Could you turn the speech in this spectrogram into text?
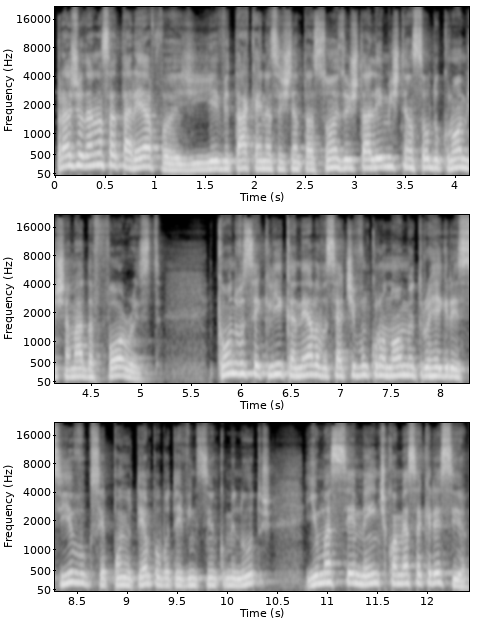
Para ajudar nessa tarefa de evitar cair nessas tentações, eu instalei uma extensão do Chrome chamada Forest. Quando você clica nela, você ativa um cronômetro regressivo, que você põe o tempo, eu botei 25 minutos, e uma semente começa a crescer.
